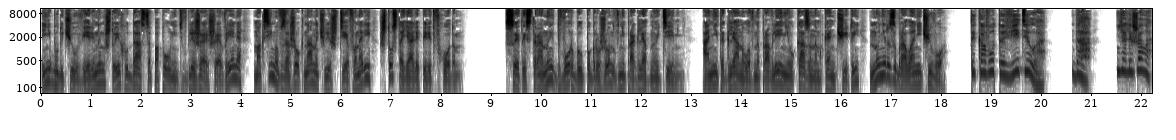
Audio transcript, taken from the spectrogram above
и не будучи уверенным, что их удастся пополнить в ближайшее время, Максимов зажег на ночь лишь те фонари, что стояли перед входом. С этой стороны двор был погружен в непроглядную темень. Анита глянула в направлении, указанном Кончитой, но не разобрала ничего. «Ты кого-то видела?» «Да. Я лежала,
